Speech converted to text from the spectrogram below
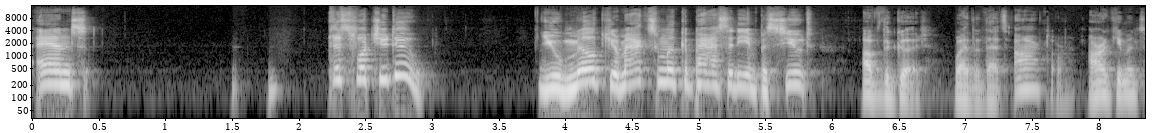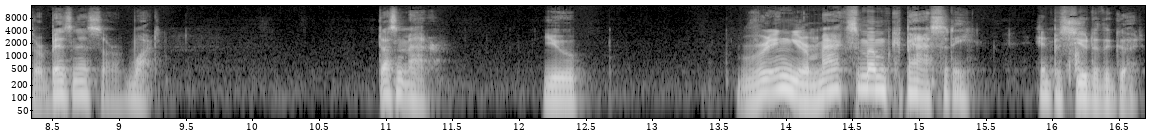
and this is what you do. You milk your maximum capacity in pursuit of the good, whether that's art or arguments or business or what. Doesn't matter. You bring your maximum capacity in pursuit of the good.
